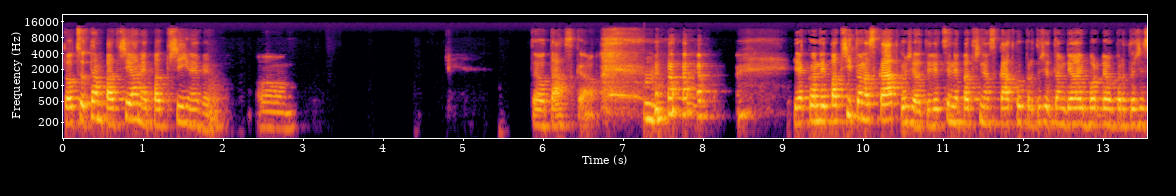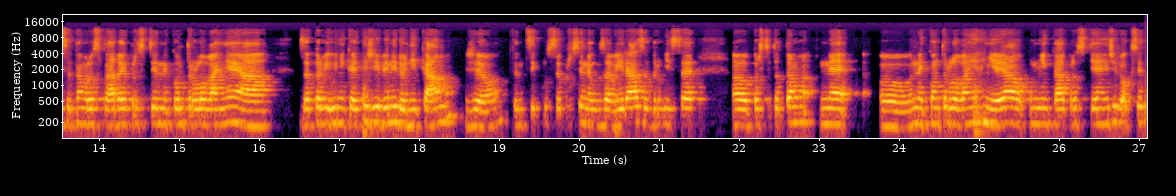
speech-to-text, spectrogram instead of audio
to, co tam patří a nepatří, nevím. O, to je otázka, no. Mm. jako nepatří to na skládku, že jo? Ty věci nepatří na skládku, protože tam dělají bordel, protože se tam rozkládají prostě nekontrolovaně a za prvý unikají ty živiny do nikam, že jo? Ten cyklus se prostě neuzavírá, za druhý se uh, prostě to tam ne, uh, nekontrolovaně hněje a uniká prostě nejdřív oxid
